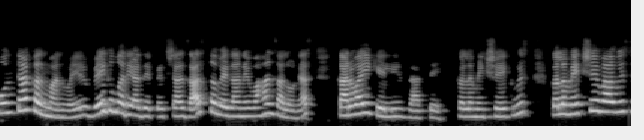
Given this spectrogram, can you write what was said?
कोणत्या कलमान्वये वेग मर्यादेपेक्षा जास्त वेगाने वाहन चालवण्यास कारवाई केली जाते? कलम एकशे एकवीस कलम एकशे बावीस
